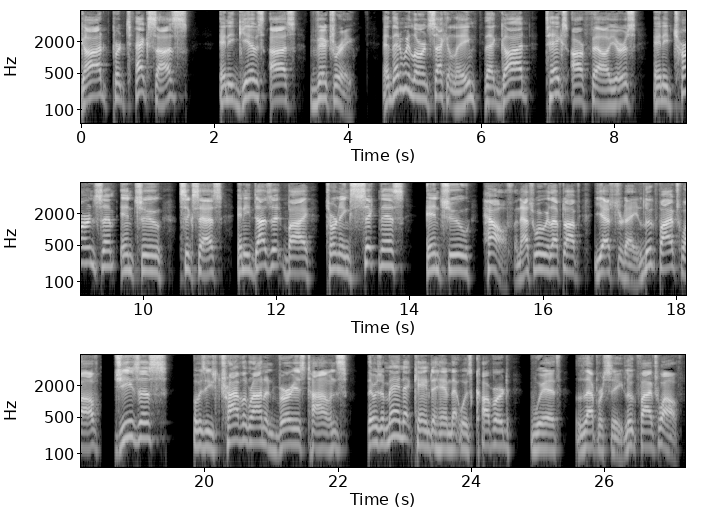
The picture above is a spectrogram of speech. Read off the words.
God protects us and he gives us victory. And then we learn, secondly, that God takes our failures and he turns them into success. And he does it by turning sickness into health. And that's where we left off yesterday. Luke 5:12, Jesus was he's traveling around in various towns. There was a man that came to him that was covered with leprosy. Luke 5:12.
